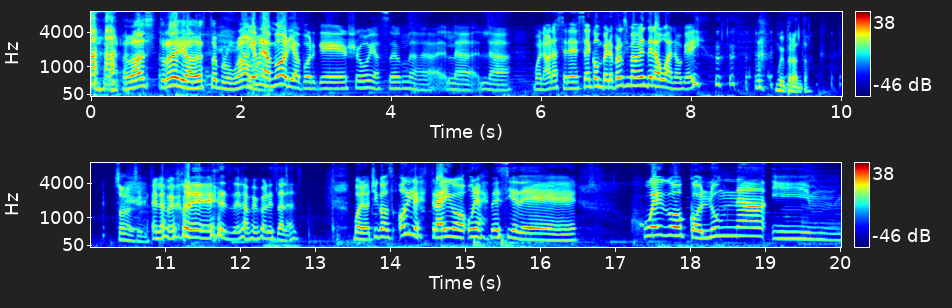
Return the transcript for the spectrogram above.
la estrella de este programa. Tiembla Moria porque yo voy a hacer la, la, la- Bueno, ahora seré de Secon, pero próximamente la One, ¿ok? Muy pronto. Solo en cines. en las mejores, en las mejores salas. Bueno, chicos, hoy les traigo una especie de juego, columna y. mm,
